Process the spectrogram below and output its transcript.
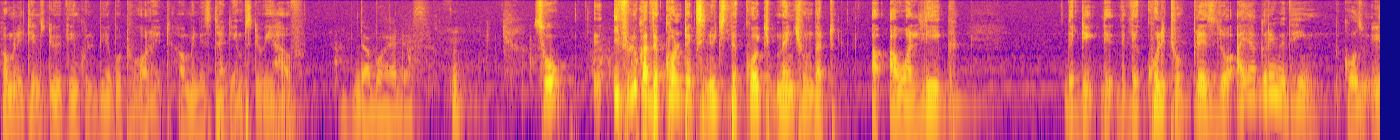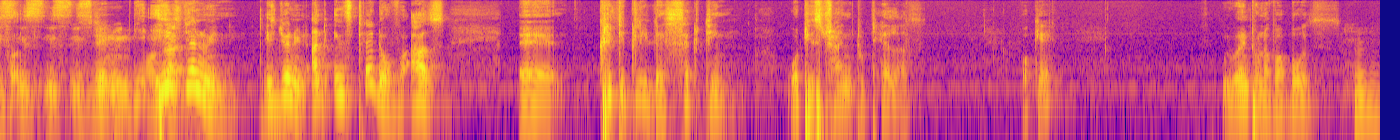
how many teams do you think will be able to hold it? How many stadiums do we have? Double headers. So, if you look at the context in which the coach mentioned that uh, our league, the, the, the, the quality of play is low, I agree with him because It's, for- it's, it's, it's genuine. he's that. genuine. He's genuine. And instead of us uh, critically dissecting what he's trying to tell us, okay, we went on our bows.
